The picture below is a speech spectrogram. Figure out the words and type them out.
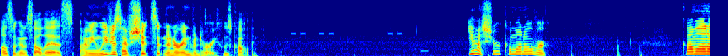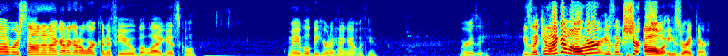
Also to sell this. I mean, we just have shit sitting in our inventory. Who's calling? Yeah, sure. Come on over. Come on over, son. And I got to go to work in a few, but, like, it's cool. Maeve will be here to hang out with you. Where is he? He's like, can I come over? He's like, sure. Oh, he's right there.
